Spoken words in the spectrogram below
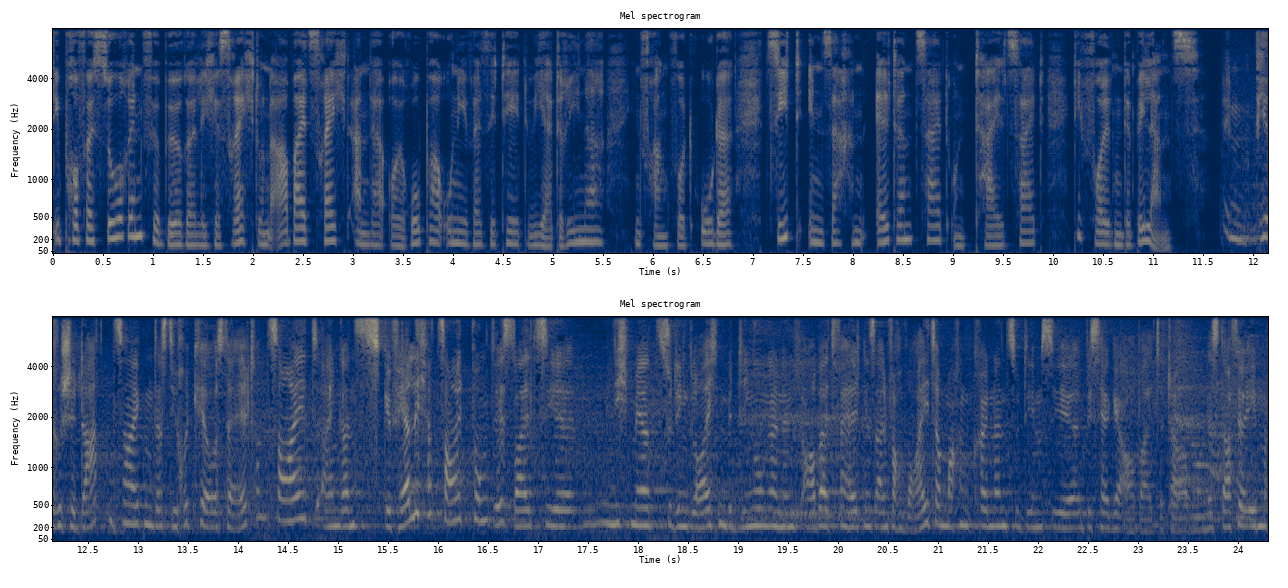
Die Professorin für bürgerliches Recht und Arbeitsrecht an der Europa-Universität Viadrina in Frankfurt-Oder zieht in Sachen Elternzeit und Teilzeit die folgende Bilanz. Empirische Daten zeigen, dass die Rückkehr aus der Elternzeit ein ganz gefährlicher Zeitpunkt ist, weil sie nicht mehr zu den gleichen Bedingungen im Arbeitsverhältnis einfach weitermachen können, zu dem sie bisher gearbeitet haben. Und es dafür eben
